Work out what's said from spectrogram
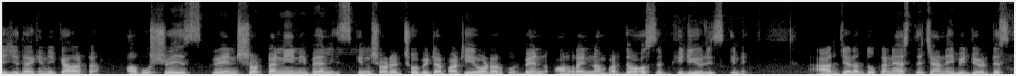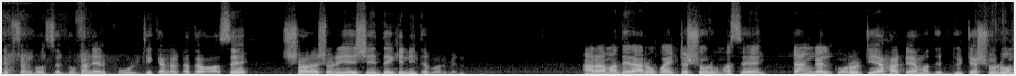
এই যে দেখেন এই কালারটা। অবশ্যই স্ক্রিনশটটা নিয়ে নেবেন স্ক্রিনশটের ছবিটা পাঠিয়ে অর্ডার করবেন। অনলাইন নাম্বার দেওয়া আছে ভিডিওর স্ক্রিনে আর যারা দোকানে আসতে চান, এই ভিডিওর ডেসক্রিপশন বক্সে দোকানের ফুল ঠিকানাটা দেওয়া আছে। সরাসরি এসে দেখে নিতে পারবেন। আর আমাদের আরও কয়েকটা শোরুম আছে। টাঙ্গাইল করটিয়া হাটে আমাদের দুইটা শোরুম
